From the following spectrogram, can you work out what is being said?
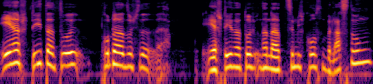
er steht da drunter durch, äh, er steht dadurch unter einer ziemlich großen Belastung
